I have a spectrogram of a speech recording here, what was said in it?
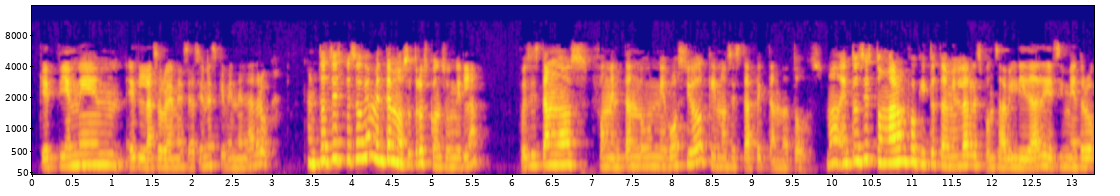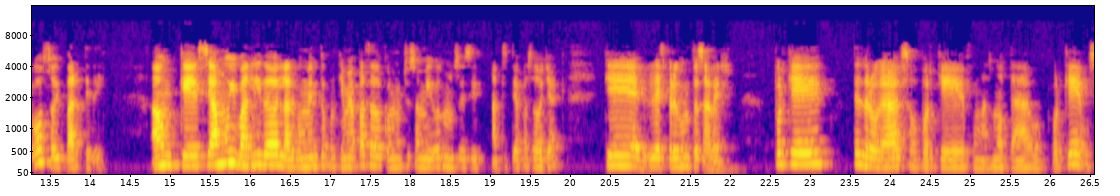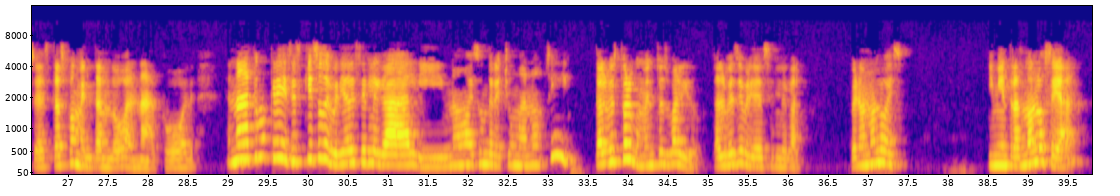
que tienen eh, las organizaciones que venden la droga. Entonces, pues obviamente nosotros consumirla, pues estamos fomentando un negocio que nos está afectando a todos, ¿no? Entonces, tomar un poquito también la responsabilidad de si me drogo, soy parte de. Aunque sea muy válido el argumento, porque me ha pasado con muchos amigos, no sé si a ti te ha pasado, Jack, que les preguntas, a ver, ¿por qué te drogas o por qué fumas mota o por qué? O sea, estás fomentando al narco, Nada, ¿cómo crees? Es que eso debería de ser legal y no es un derecho humano. Sí, tal vez tu argumento es válido, tal vez debería de ser legal. pero no lo es. Y mientras no lo sea,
